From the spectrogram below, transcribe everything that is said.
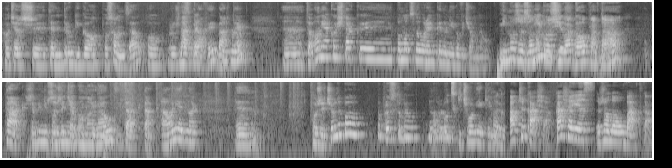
chociaż e, ten drugi go posądzał o różne Bartek. sprawy, Bartek, Mhm. e, to on jakoś tak e, pomocną rękę do niego wyciągał. Mimo, że żona Mimo, prosiła że- go, prawda, Tak, żeby nie Żeby pożyczał nie pomagał. pieniędzy. Tak, tak. A on jednak e, pożyczył, no bo po prostu był no, ludzki człowiekiem. Tak. Był. A czy Kasia? Kasia jest żoną Bartka,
